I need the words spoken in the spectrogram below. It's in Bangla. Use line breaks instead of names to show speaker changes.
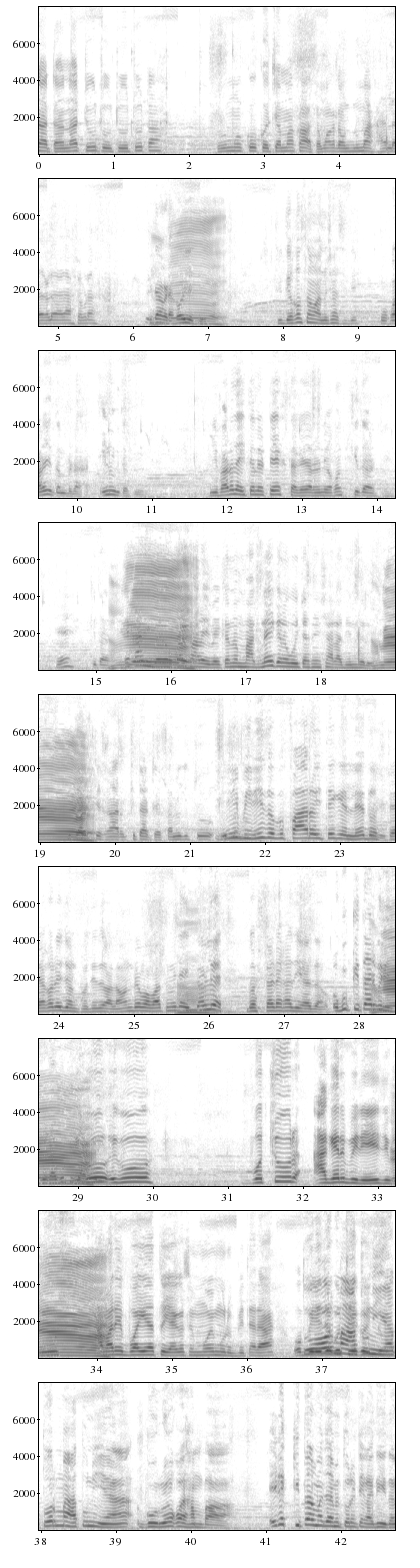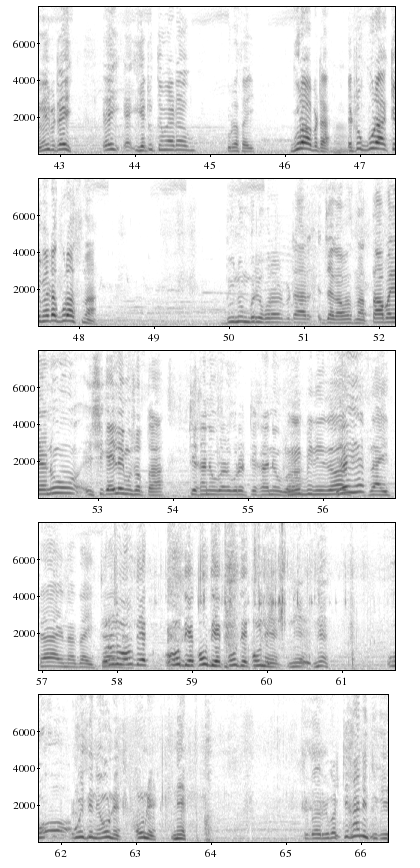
না টানা টু টু টু টু টা রুমু কো কো চামাকা চামাকা ডাউন নুমা সবড়া এটা বেটা কই যেতে তুই দেখছ না মানুষ আসিছে
পোকারে যেতাম বেটা ইনু কিতা তুই
ইফারে যাইতে হলে ট্যাক্স থাকে জানো এখন
কিতা আটে আমি কিছু
এই ব্রিজ পার হইতে গেলে দশ টাকা করে রে বাবা তুমি যাইতে হইলে দশটা টাকা দিয়া যাও।
ওগু কিতার ব্রিজ
এগু প্রচুর আগের ব্রিজ আমারে বইয়া তুই গেছে মই মুরব্বী তারা। ও ব্রিজ
মা নিয়া তোর মা তু নিয়া গরুয়ে কয় হাম্বা। এইটা কিতার মাঝে আমি তোরে টেকা দিয়ে দিতাম। এই বেটা এই এই এটু ক্যামেরাটা ঘুরা তাই ঘুরা বেটা একটু ঘুরা ক্যামেরাটা ঘুরাস না। দুই নম্বরই করার বেটা আর জায়গা পাস না। তা বাইয়ানু শিখাইলাই মু সপ্তাহ। টেখানে উড়ার করে টেখানে উড়া
ব্রিজ
এই।
যাইতা না যাইতা।
তোর ও দেখ ও দেখ ও দেখ ও দেখ ও নে নে নে। ও ওইছে নে ও নে ও নে নে। তুই বার টেখানি তুই কি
